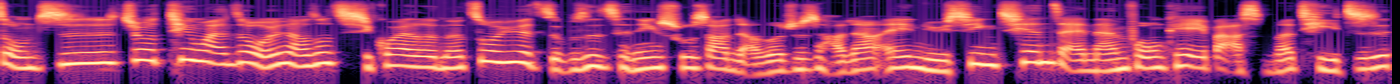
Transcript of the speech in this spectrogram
总之，就听完之后，我就想说，奇怪了呢。坐月子不是曾经书上讲说，就是好像哎，女性千载难逢可以把什么体质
